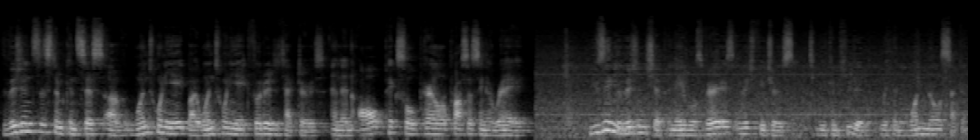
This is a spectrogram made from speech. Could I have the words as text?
The vision system consists of 128 by 128 photodetectors and an all-pixel parallel processing array. Using the vision chip enables various image features to be computed within one millisecond.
